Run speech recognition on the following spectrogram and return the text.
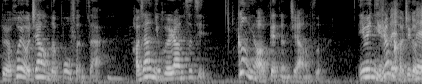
对，会有这样的部分在，嗯好像你会让自己更要变成这样子，因为你认可这个东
